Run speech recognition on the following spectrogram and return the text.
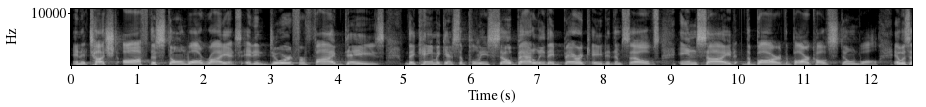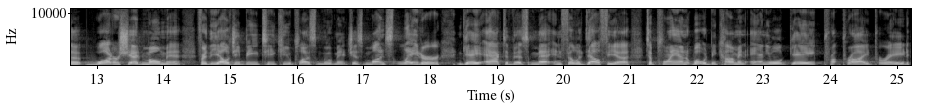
and it touched off the Stonewall riots. It endured for five days. They came against the police so badly they barricaded themselves inside the bar, the bar called Stonewall. It was a watershed moment for the LGBTQ plus movement. Just months later, gay activists met in Philadelphia to plan what would become an annual gay pride Pride Parade,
